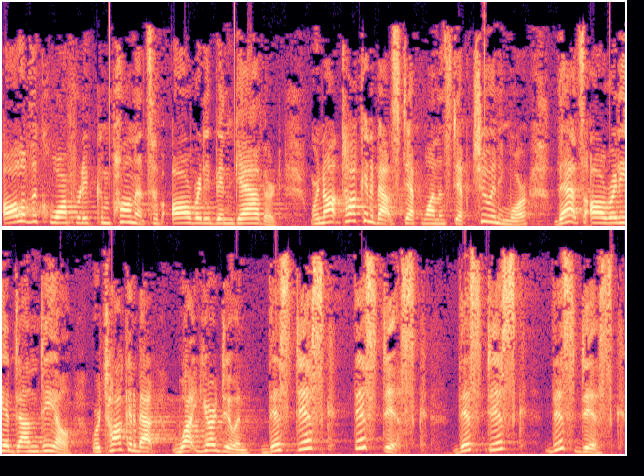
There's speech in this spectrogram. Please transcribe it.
All of the cooperative components have already been gathered. We're not talking about step one and step two anymore. That's already a done deal. We're talking about what you're doing. This disc, this disc, this disc, this disc,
